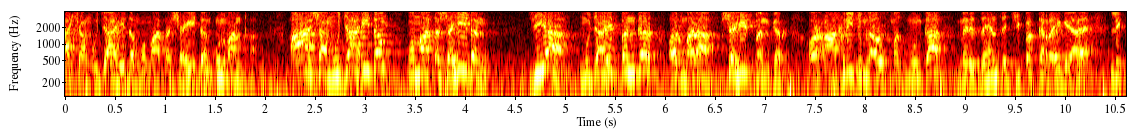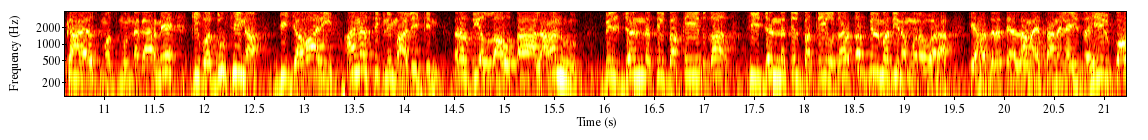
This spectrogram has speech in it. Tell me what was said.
آشا مجاہدم و ماتا شہیدن، عنوان تھا۔ آشا مجاہدم و ماتا شہیدن، جیا مجاہد بن کر اور مرا شہید بن کر۔ اور آخری جملہ اس مضمون کا میرے ذہن سے چپک کر رہ گیا ہے۔ لکھا ہے اس مضمون نگار نے کہ وہ دفینا بی جواری انس ابن مالکن رضی اللہ تعالی عنہ بالجنت البقیع فی جنت البقیع غرقت بالمدینہ منورہ، کہ حضرت علامہ احسان علیہ ظہیر کو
